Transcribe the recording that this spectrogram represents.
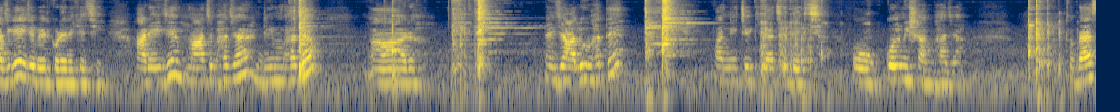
আজকে এই যে বের করে রেখেছি। আর এই যে মাছ ভাজা, ডিম ভাজা, আর এই যে আলু ভাতে, আর নিচে কি আছে দেখছি। ও কলমি শাক ভাজা। তো ব্যাস,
